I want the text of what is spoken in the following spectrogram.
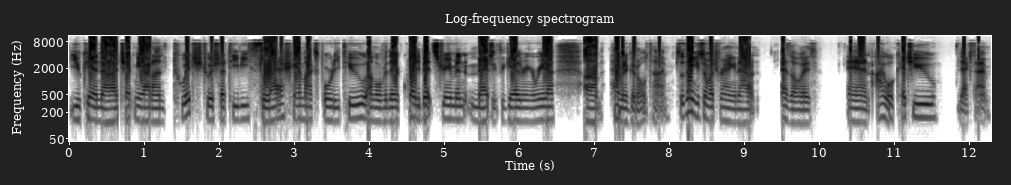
you can uh, check me out on Twitch, twitch.tv slash hamhocks42. I'm over there quite a bit streaming Magic the Gathering Arena, um, having a good old time. So thank you so much for hanging out, as always. And I will catch you next time.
